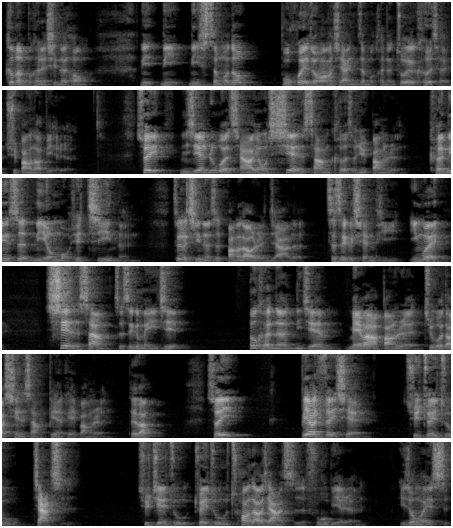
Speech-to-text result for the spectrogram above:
根本不可能行得通。你你你什么都不会的状况下，你怎么可能做一个课程去帮到别人？所以你今天如果想要用线上课程去帮人，肯定是你有某些技能，这个技能是帮得到人家的，这是一个前提，因为线上只是个媒介。不可能，你今天没办法帮人，结果到线上变得可以帮人，对吧？所以不要去追钱，去追逐价值，去追逐追逐创造价值，服务别人，以终为始。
